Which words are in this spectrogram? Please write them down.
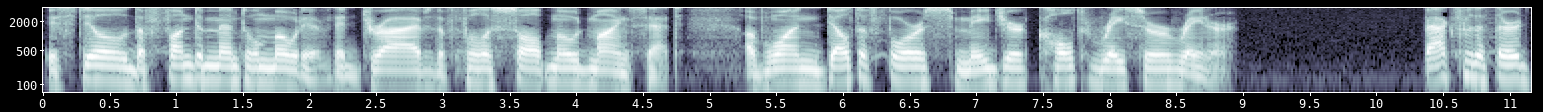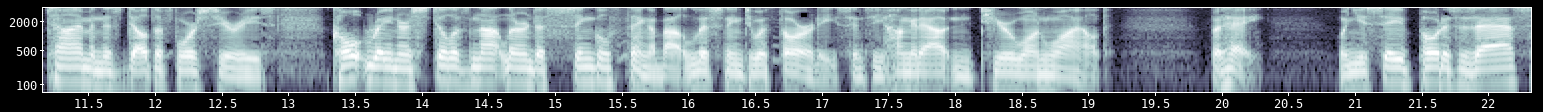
is still the fundamental motive that drives the full assault mode mindset of one Delta Force Major Kolt Racer Raynor. Back for the third time in this Delta Force series, Kolt Raynor still has not learned a single thing about listening to authority since he hung it out in Tier 1 Wild. But hey, when you save POTUS's ass,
